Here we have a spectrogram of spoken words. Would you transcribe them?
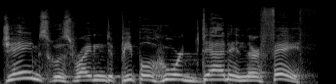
James was writing to people who were dead in their faith.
